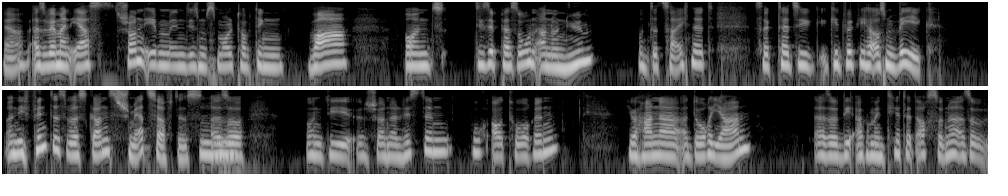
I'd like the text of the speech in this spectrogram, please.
Ja, also wenn man erst schon eben in diesem Smalltalk-Ding war und diese Person anonym unterzeichnet, sagt halt, sie geht wirklich aus dem Weg. Und ich finde das was ganz Schmerzhaftes. Mhm. Also, und die Journalistin, Buchautorin Johanna Adorian, also die argumentiert halt auch so, ne? Also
